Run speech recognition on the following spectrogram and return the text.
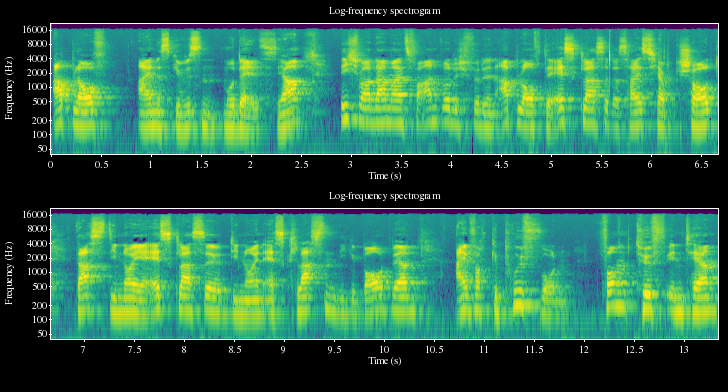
Ablauf eines gewissen Modells. Ja? Ich war damals verantwortlich für den Ablauf der S-Klasse, das heißt, ich habe geschaut, dass die neue S-Klasse, die neuen S-Klassen, die gebaut werden, einfach geprüft wurden vom TÜV intern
